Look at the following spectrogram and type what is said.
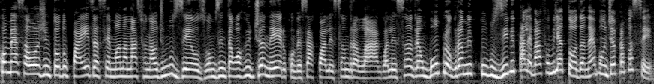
Começa hoje em todo o país a Semana Nacional de Museus. Vamos então ao Rio de Janeiro conversar com a Alessandra Lago. Alessandra, é um bom programa, inclusive para levar a família toda, né? Bom dia para você.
